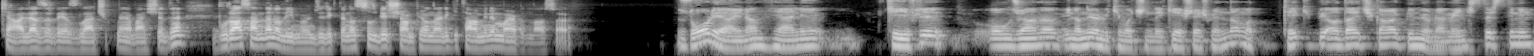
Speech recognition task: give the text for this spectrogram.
ki hali hazırda yazılar çıkmaya başladı. Burak senden alayım öncelikle. Nasıl bir Şampiyonlar Ligi tahminin var bundan sonra? Zor ya inan. Yani keyifli olacağına inanıyorum iki maçında iki eşleşmenin de ama tek bir aday çıkarmak bilmiyorum. Yani Manchester City'nin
